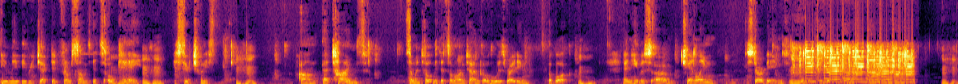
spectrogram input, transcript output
you may be rejected from some. It's okay. Mm-hmm. It's their choice. Um, at times, someone told me this a long time ago who was writing a book, mm-hmm. and he was um, channeling star beings. Mm-hmm. Mm-hmm.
